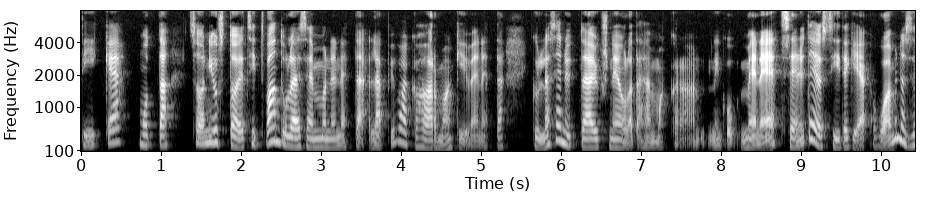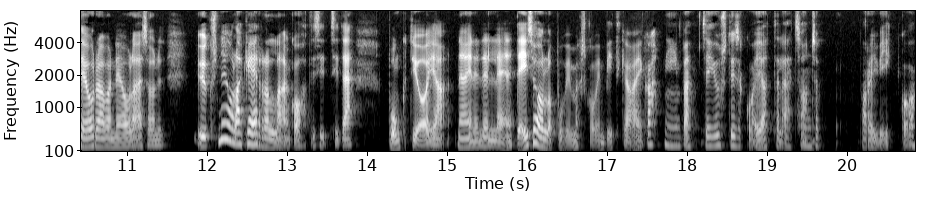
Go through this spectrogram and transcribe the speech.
piikkejä, mutta se on just toi, että sit vaan tulee semmonen, että läpi vaikka harmaan kiven, että kyllä se nyt tämä yksi neula tähän makkaraan niin menee, että se nyt ei ole siitäkin ja huomenna seuraava neula ja se on nyt yksi neula kerrallaan kohti sit sitä punktioa ja näin edelleen, että ei se ole loppuviimeksi kovin pitkä aika. niinpä. Se justiinsa, kun ajattelee, että se on se pari viikkoa,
